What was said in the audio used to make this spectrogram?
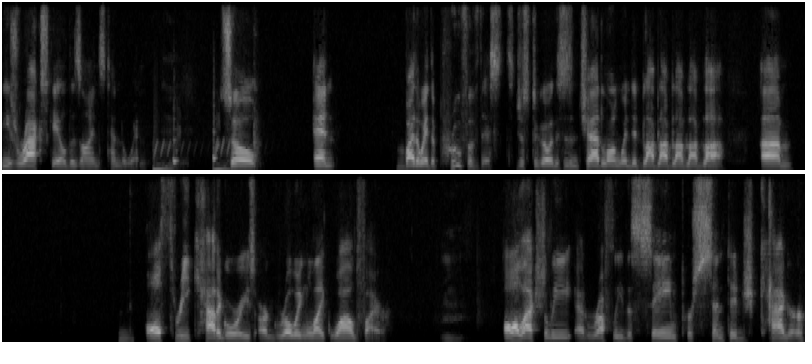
these rack scale designs tend to win. So, and by the way, the proof of this, just to go, this isn't Chad long winded, blah, blah, blah, blah, blah. Um, all three categories are growing like wildfire. Mm. All actually at roughly the same percentage CAGR,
